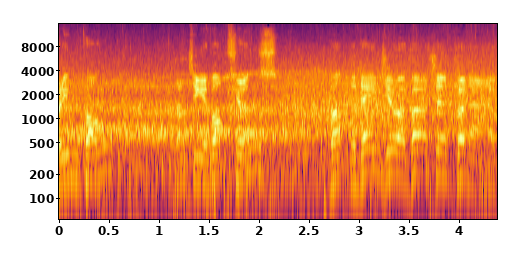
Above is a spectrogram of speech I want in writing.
Frimpong, plenty of options, but the danger averted for now.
